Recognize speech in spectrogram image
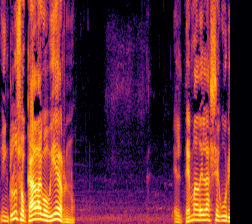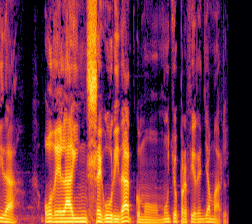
incluso cada gobierno. El tema de la seguridad o de la inseguridad, como muchos prefieren llamarle,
